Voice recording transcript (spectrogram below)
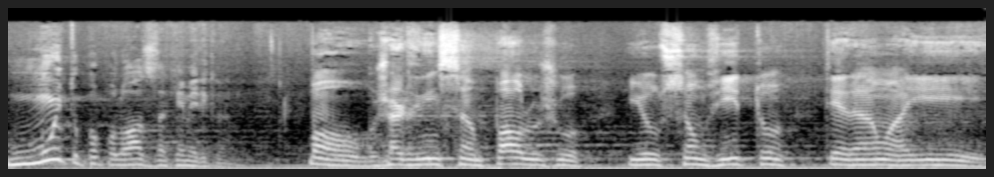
muito populosos aqui em Americana. Bom, o Jardim São Paulo, Ju, e o São Vito terão aí,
